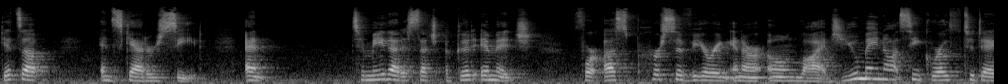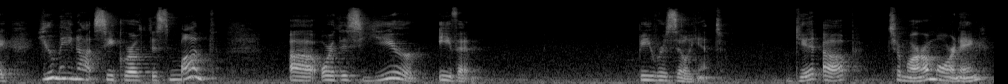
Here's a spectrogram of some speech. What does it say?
gets up and scatters seed. And to me, that is such a good image for us persevering in our own lives. You may not see growth today, you may not see growth this month uh, or this year, even. Be resilient. Get up tomorrow morning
